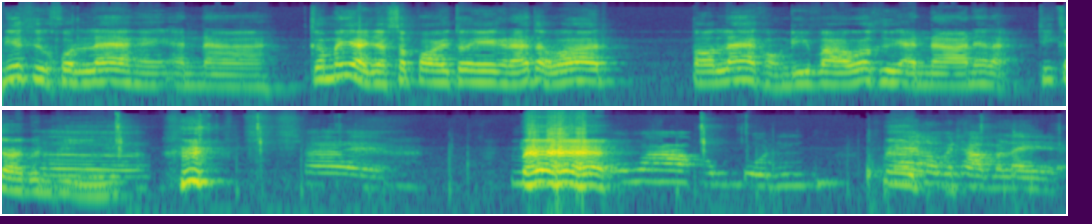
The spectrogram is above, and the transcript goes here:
เนี่ยคือคนแรกไงแอนนา ก็ไม่อยากจะสปอยตัวเองนะแต่ว่า ตอนแรกของดีวาก็คือแอนนาเนี่ยแหละที่กลายเป็นผีออใช่แม่ เพราะว่าคุณคุณแม่ แม่เราไปทำอะไรอะ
